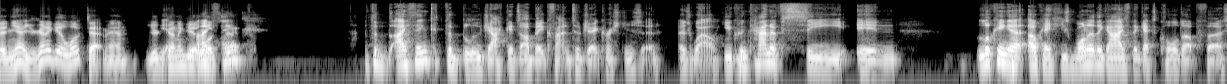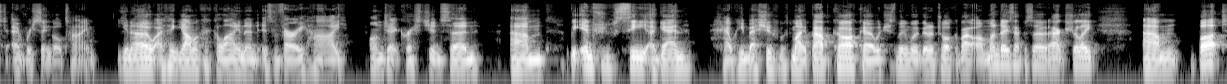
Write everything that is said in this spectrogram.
then yeah, you're gonna get looked at, man. You're yeah. gonna get and looked at. The, I think the Blue Jackets are big fans of Jake Christiansen as well. You can kind of see in looking at okay, he's one of the guys that gets called up first every single time. You know, I think Jarmo Kekalainen is very high on Jake Christiansen. Um, be interesting to see again how he meshes with Mike Babcock, uh, which is something we're going to talk about on Monday's episode, actually. Um, but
